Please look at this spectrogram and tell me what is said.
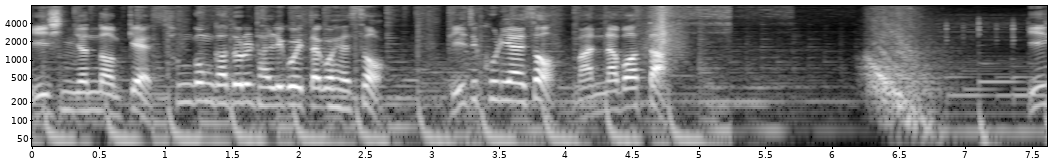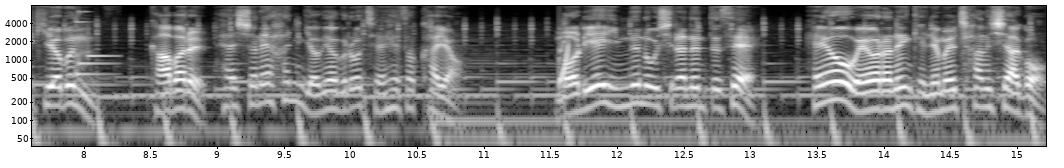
20년 넘게 성공 가도를 달리고 있다고 해서 비즈코리아에서 만나보았다. 이 기업은 가발을 패션의 한 영역으로 재해석하여 머리에 입는 옷이라는 뜻의 헤어웨어라는 개념을 창시하고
